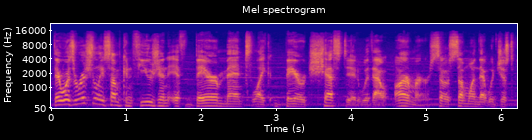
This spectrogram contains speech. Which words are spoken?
There was originally some confusion if bare meant like bare chested without armor, so someone that would just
